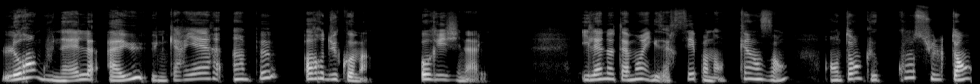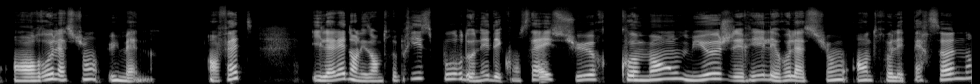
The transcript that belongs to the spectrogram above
Laurent Gounel a eu une carrière un peu hors du commun, originale. Il a notamment exercé pendant 15 ans en tant que consultant en relations humaines. En fait, il allait dans les entreprises pour donner des conseils sur comment mieux gérer les relations entre les personnes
